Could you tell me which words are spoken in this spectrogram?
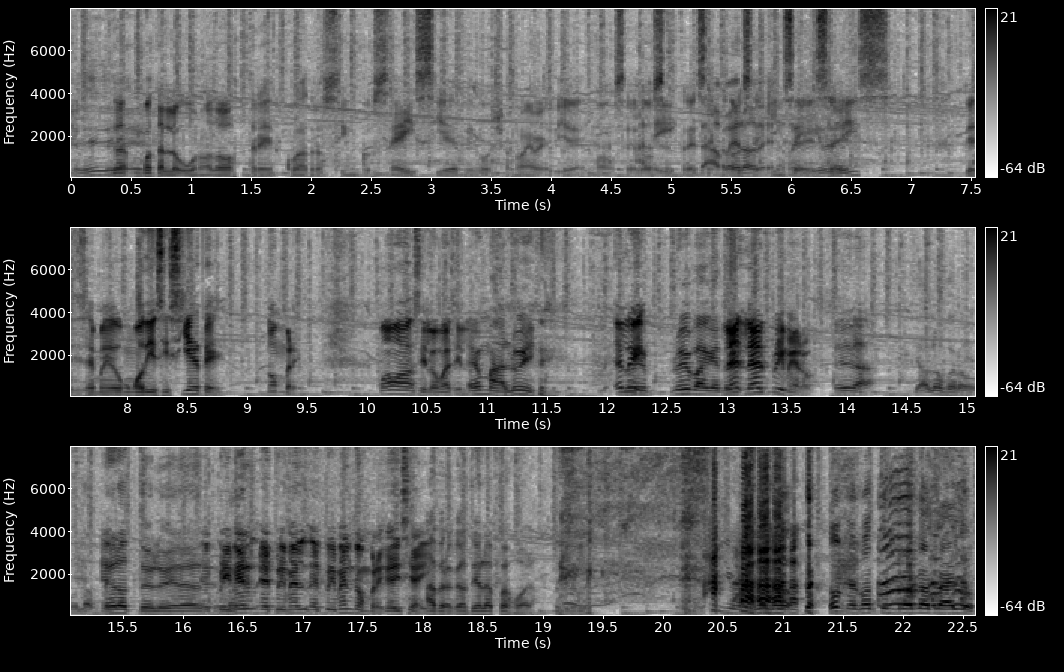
Sí. Vamos a contarlo. 1, 2, 3, 4, 5, 6, 7, 8, 9, 10, 11, 12, Ahí 13, está, 14, pero de 15, horrible. 16, 16, me dio como 17 nombres. Vamos a decirlo, vamos a decirlo. Es más, Luis. El Luis, Luis, para que te... lee, lee el primero. Mira, Diablo, pero la- léelo tú, Luis. El primer, el primer, el primer nombre, ¿qué dice ahí? Ah, pero que no tiene la espejuela. Sí, bueno, tengo que acostumbrarme a traerlo.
